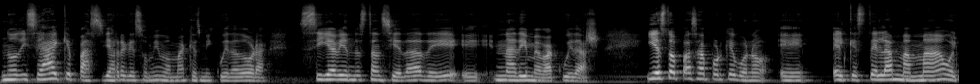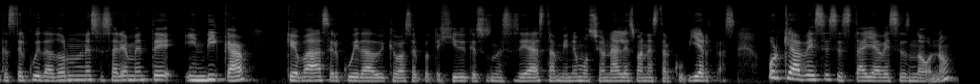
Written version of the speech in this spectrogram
no dice, ay, qué paz, ya regresó mi mamá, que es mi cuidadora. Sigue habiendo esta ansiedad de eh, nadie me va a cuidar. Y esto pasa porque, bueno, eh, el que esté la mamá o el que esté el cuidador no necesariamente indica que va a ser cuidado y que va a ser protegido y que sus necesidades también emocionales van a estar cubiertas, porque a veces está y a veces no, ¿no?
